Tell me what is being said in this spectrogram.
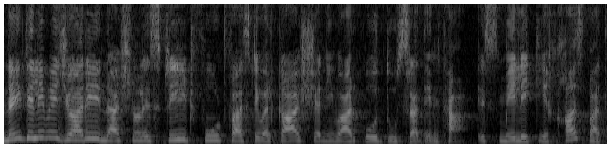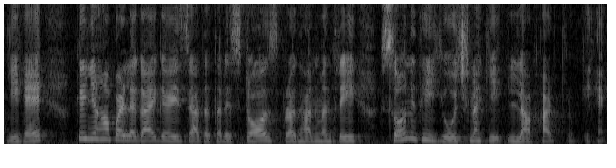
नई दिल्ली में जारी नेशनल स्ट्रीट फ़ूड फेस्टिवल का शनिवार को दूसरा दिन था। इस मेले की खास बात यह है कि यहाँ पर लगाए गए ज़्यादातर स्टॉल्स प्रधानमंत्री स्वनिधि योजना के लाभार्थियों के हैं।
